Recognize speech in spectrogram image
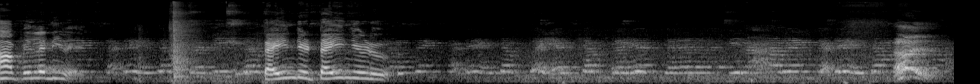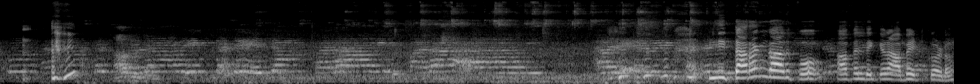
ఆ పిల్ల నీవే. టైం చూడు టైం చూడు. నీ తరం కాదు పో ఆ దగ్గర ఆ పెట్టుకోవడం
